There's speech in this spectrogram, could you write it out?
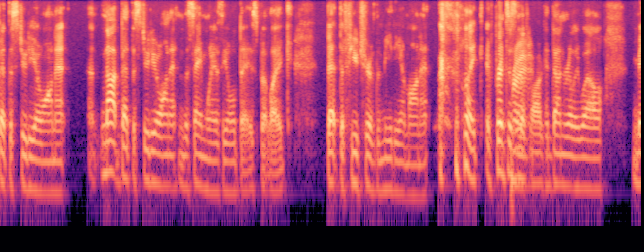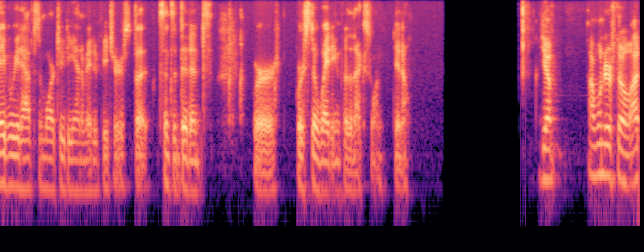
bet the studio on it not bet the studio on it in the same way as the old days but like bet the future of the medium on it like if princess and the frog had done really well maybe we'd have some more 2d animated features but since it didn't we're we're still waiting for the next one you know Yep. I wonder if they'll. I,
